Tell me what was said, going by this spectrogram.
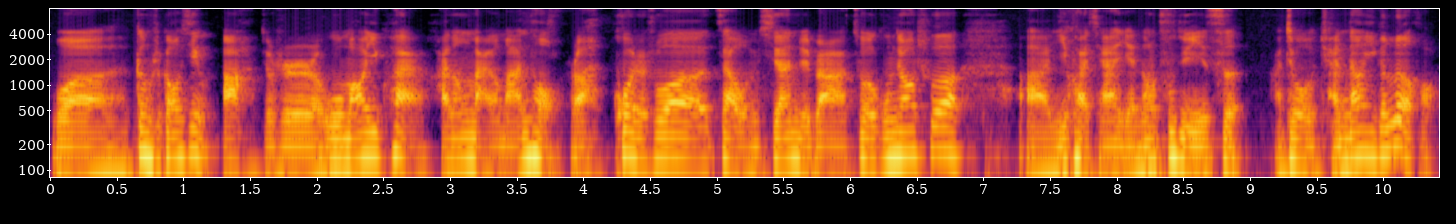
我更是高兴啊！就是五毛一块还能买个馒头，是吧？或者说在我们西安这边啊，坐公交车啊，一块钱也能出去一次啊，就全当一个乐呵。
